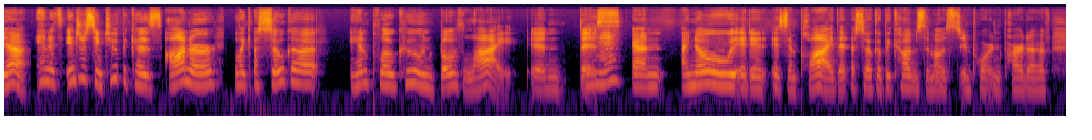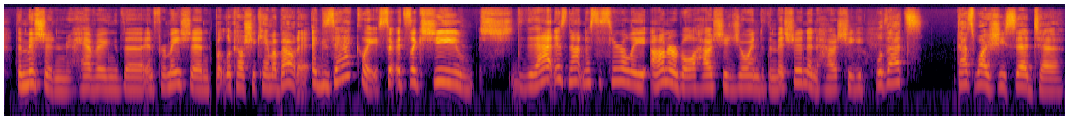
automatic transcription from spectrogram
Yeah. And it's interesting too because Honor, like Ahsoka and Plo Koon both lie in this. Mm-hmm. And I know it is implied that Ahsoka becomes the most important part of the mission, having the information. But look how she came about it. Exactly. So it's like she, sh that is not necessarily honorable how she joined the mission and how she Well, that's that's why she said to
